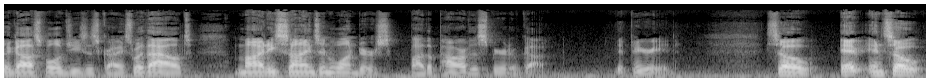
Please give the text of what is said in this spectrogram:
the gospel of Jesus Christ without mighty signs and wonders by the power of the Spirit of God. Period. So, it, and so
